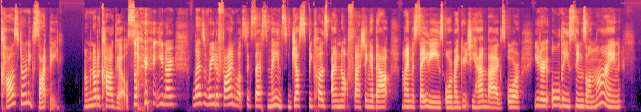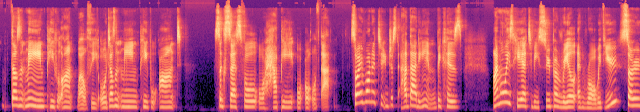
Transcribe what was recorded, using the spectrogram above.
cars don't excite me. I'm not a car girl. So, you know, let's redefine what success means. Just because I'm not flashing about my Mercedes or my Gucci handbags or, you know, all these things online doesn't mean people aren't wealthy or doesn't mean people aren't successful or happy or all of that. So I wanted to just add that in because I'm always here to be super real and raw with you. So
